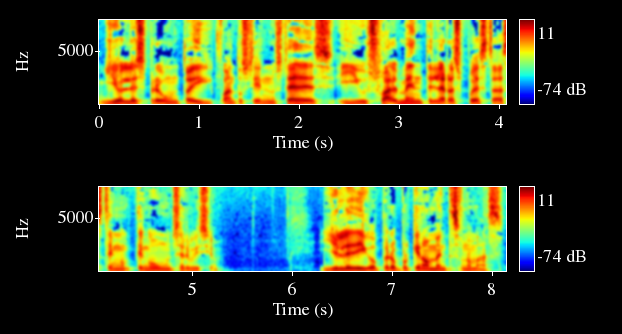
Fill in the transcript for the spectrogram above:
yo les pregunto, ¿y cuántos tienen ustedes? Y usualmente la respuesta es, tengo, tengo un servicio. Y yo le digo, pero ¿por qué no aumentas uno más?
